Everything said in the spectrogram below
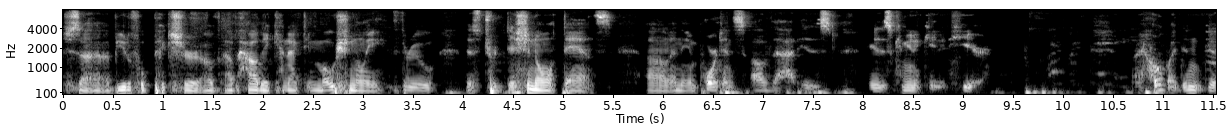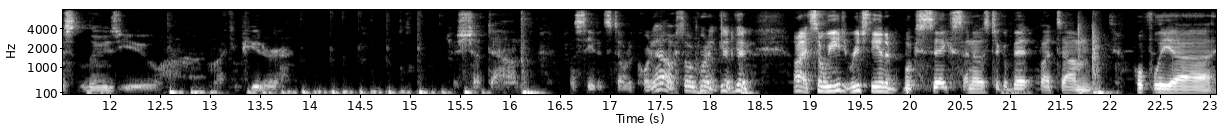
just a, a, beautiful picture of, of how they connect emotionally through this traditional dance. Um, and the importance of that is is communicated here. I hope I didn't just lose you. My computer just shut down. Let's see if it's still recording. Oh, still recording. Good, good. All right, so we reached the end of book six. I know this took a bit, but um, hopefully uh,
